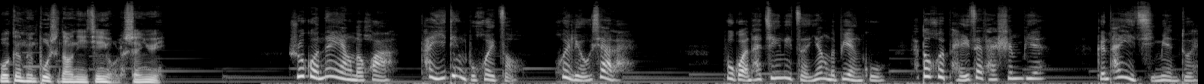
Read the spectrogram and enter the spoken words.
我根本不知道你已经有了身孕。如果那样的话，他一定不会走，会留下来。不管他经历怎样的变故，他都会陪在他身边，跟他一起面对。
